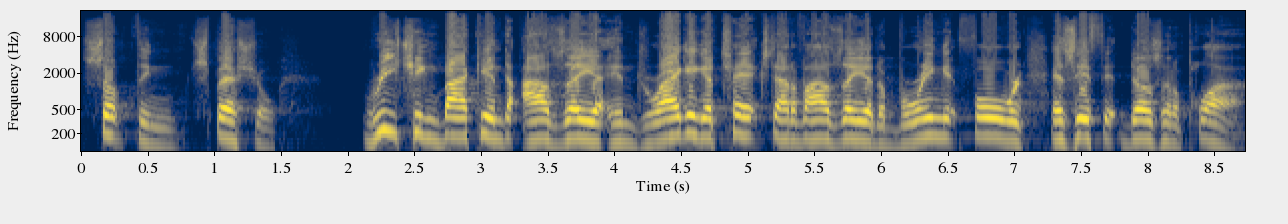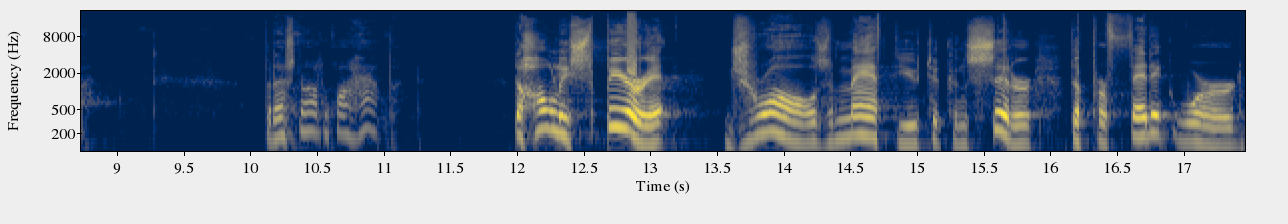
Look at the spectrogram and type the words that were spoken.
something special. Reaching back into Isaiah and dragging a text out of Isaiah to bring it forward as if it doesn't apply. But that's not what happened. The Holy Spirit draws Matthew to consider the prophetic word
